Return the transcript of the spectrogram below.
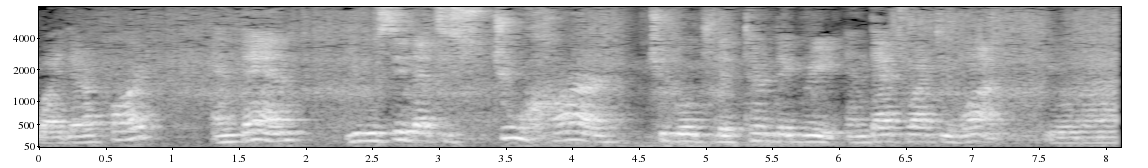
wider apart and then you will see that it's too hard to go to the third degree and that's what you want. You're gonna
